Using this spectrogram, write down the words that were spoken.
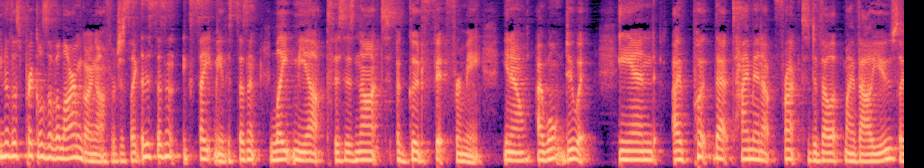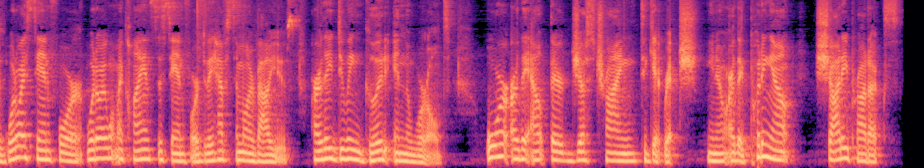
you know, those prickles of alarm going off are just like, this doesn't excite me. This doesn't light me up. This is not a good fit for me. You know, I won't do it. And I've put that time in up front to develop my values. Like, what do I stand for? What do I want my clients to stand for? Do they have similar values? Are they doing good in the world? Or are they out there just trying to get rich? You know, are they putting out shoddy products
